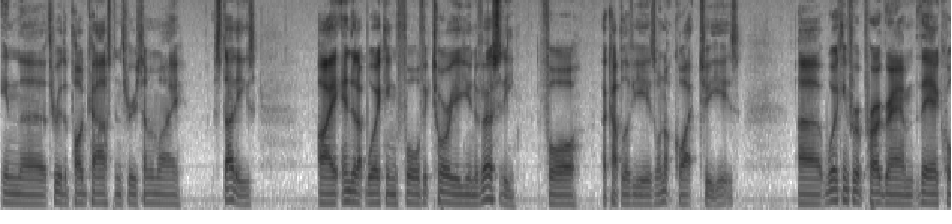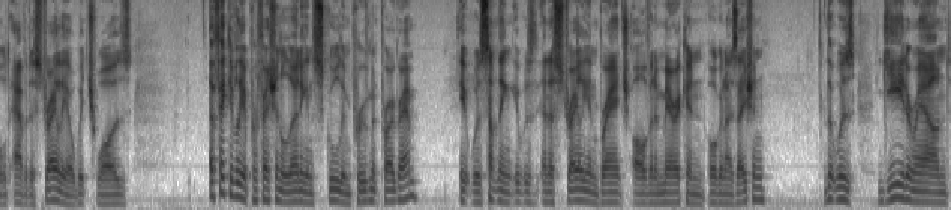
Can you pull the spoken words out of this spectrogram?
in the through the podcast and through some of my studies, I ended up working for Victoria University for a couple of years, or not quite two years, uh, working for a program there called Avid Australia, which was effectively a professional learning and school improvement program. It was something, it was an Australian branch of an American organization that was geared around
